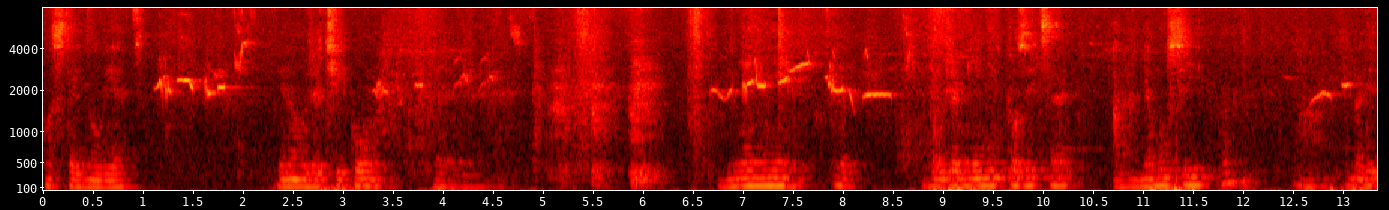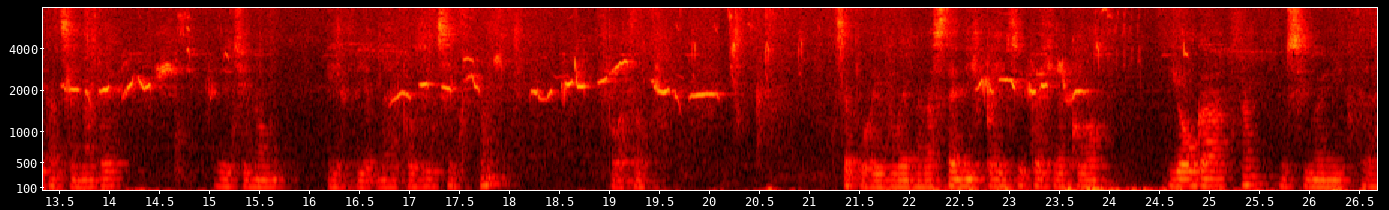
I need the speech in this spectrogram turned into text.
o stejnou věc jenomže Qigong eh, mění, může měnit pozice, ale nemusí. A meditace na dech většinou je v jedné pozici. Proto se pohybujeme na stejných principech jako yoga. Musíme mít eh,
